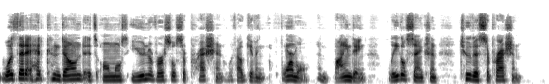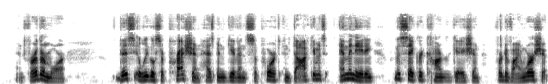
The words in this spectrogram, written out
was that it had condoned its almost universal suppression without giving formal and binding legal sanction to this suppression. And furthermore, this illegal suppression has been given support in documents emanating from the Sacred Congregation for Divine Worship.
